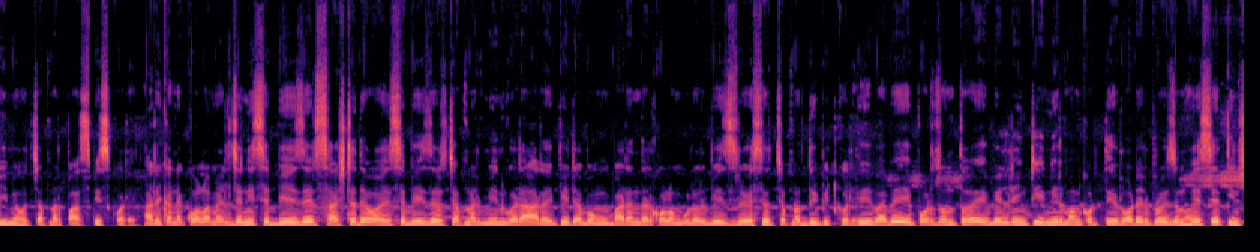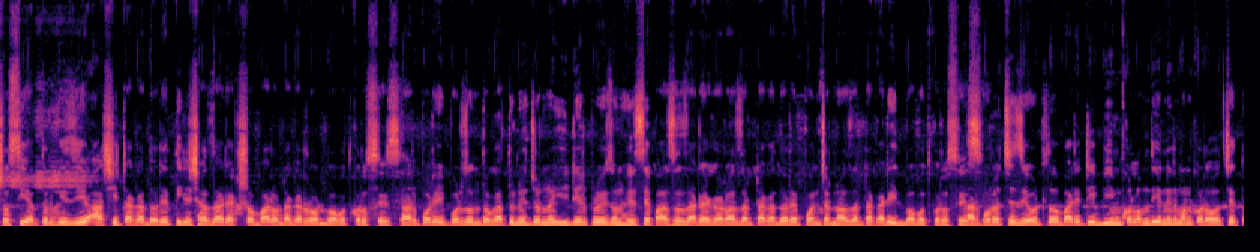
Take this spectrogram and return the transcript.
বিমে হচ্ছে আপনার পাঁচ পিস করে। আর এখানে কলমের যে নিচে বেজের সাইজটা দেওয়া হয়েছে, বেজে হচ্ছে আপনার মেন গড়ে আড়াই ফিট এবং বারান্দার কলমগুলোর বেজ রয়েছে হচ্ছে আপনার দুই ফিট করে। এইভাবে এই পর্যন্ত এই বিল্ডিংটি নির্মাণ করতে রডের প্রয়োজন হয়েছে তিনশো ছিয়াত্তর কেজি, আশি টাকা ধরে তিরিশ হাজার একশো বারো টাকার রড বাবদ খরচ হয়েছে। তারপর এই পর্যন্ত গাঁথুনির জন্য ইটের প্রয়োজন হয়েছে পাঁচ হাজার এগারো হাজার টাকা ধরে পঞ্চান্ন হাজার টাকার ইট বাবদ খরচ হয়েছে। তারপর হচ্ছে যেহেতু বাড়িটি বিম কলম দিয়ে নির্মাণ করা হচ্ছে, তো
